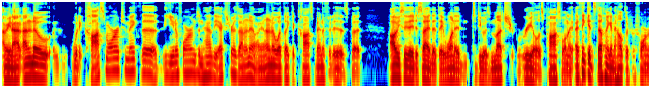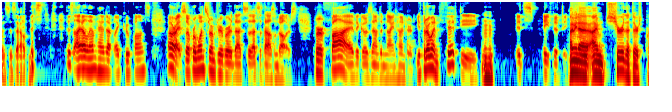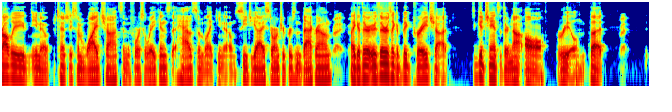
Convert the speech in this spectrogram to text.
I mean, I, I don't know. Would it cost more to make the, the uniforms and have the extras? I don't know. I, mean, I don't know what like the cost benefit is, but obviously they decided that they wanted to do as much real as possible, and I, I think it's definitely going to help the performances out. this this ILM hand out like coupons. All right, so for one stormtrooper, that's that's a thousand dollars. For five, it goes down to nine hundred. You throw in 50 Mhm. It's eight fifty. I mean, I, I'm sure that there's probably you know potentially some wide shots in the Force Awakens that have some like you know CGI stormtroopers in the background. Right. Like if there if there is like a big parade shot, it's a good chance that they're not all real. But Right.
